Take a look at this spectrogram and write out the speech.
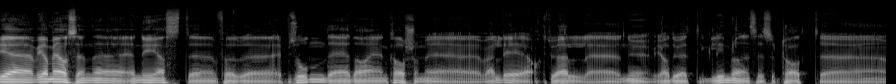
Vi, er, vi har med oss en, eh, en ny gjest eh, for eh, episoden. Det er da en kar som er veldig aktuell eh, nå. Vi hadde jo et glimrende resultat eh,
